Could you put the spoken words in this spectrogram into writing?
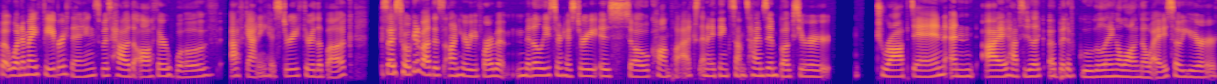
But one of my favorite things was how the author wove Afghani history through the book. So I've spoken about this on here before, but Middle Eastern history is so complex. And I think sometimes in books you're dropped in and I have to do like a bit of Googling along the way so you're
